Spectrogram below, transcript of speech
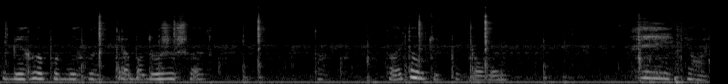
Побігли, побігли. Треба дуже швидко. Так, давайте отут попробуємо. Йой.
